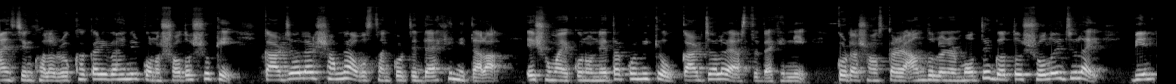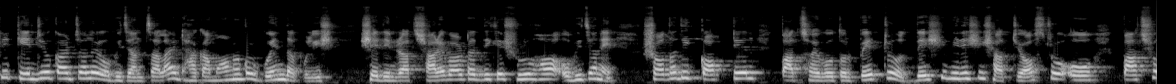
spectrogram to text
আইনশৃঙ্খলা রক্ষাকারী বাহিনীর কোনো সদস্যকে কার্যালয়ের সামনে অবস্থান করতে দেখেনি তারা। এ সময় কোনো নেতাকর্মীকেও কার্যালয়ে আসতে দেখেননি। কোটা সংস্কারের আন্দোলনের মধ্যে গত ষোলোই জুলাই বিএনপির কেন্দ্রীয় কার্যালয়ে অভিযান চালায় ঢাকা মহানগর গোয়েন্দা পুলিশ। সেদিন রাত সাড়ে বারোটার দিকে শুরু হওয়া অভিযানে শতাধিক ককটেল পাঁচ ছয় বোতল পেট্রোল দেশি বিদেশি সাতটি অস্ত্র ও পাঁচশো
